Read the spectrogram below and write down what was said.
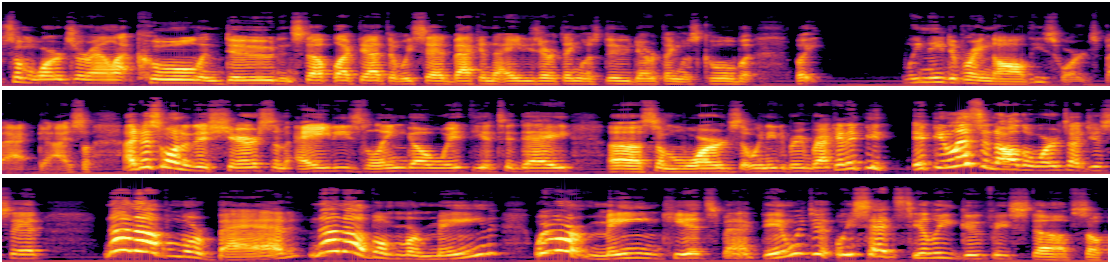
some words around like cool and dude and stuff like that that we said back in the 80s, everything was dude, everything was cool, but, but we need to bring all these words back, guys. So I just wanted to share some 80s lingo with you today, uh, some words that we need to bring back. And if you, if you listen to all the words I just said, None of them were bad. None of them were mean. We weren't mean kids back then. We just we said silly, goofy stuff. So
